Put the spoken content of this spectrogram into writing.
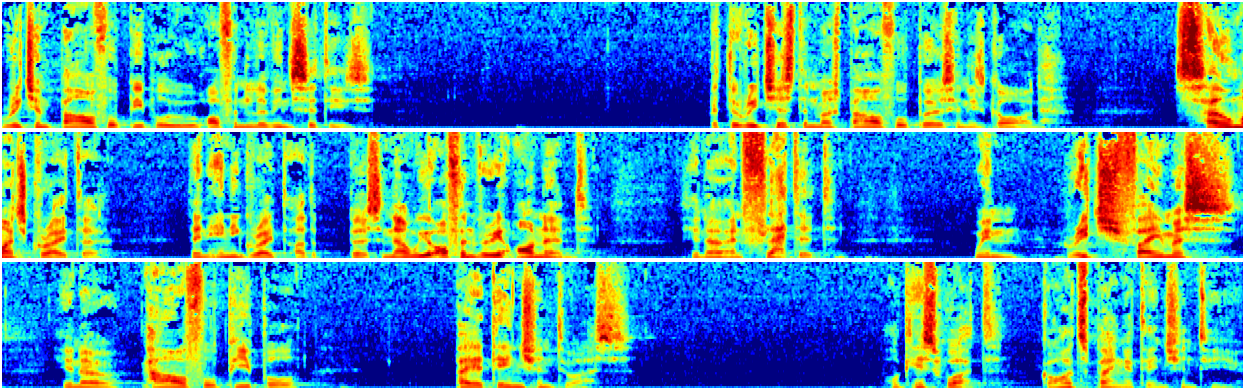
rich and powerful people who often live in cities. But the richest and most powerful person is God. So much greater than any great other person. Now, we're often very honored, you know, and flattered when rich, famous, you know, powerful people pay attention to us. Well, guess what? God's paying attention to you.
